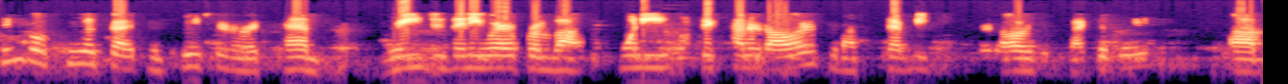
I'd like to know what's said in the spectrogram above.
single suicide completion or attempt ranges anywhere from about twenty six hundred dollars to about seventy hundred dollars, respectively. Um,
